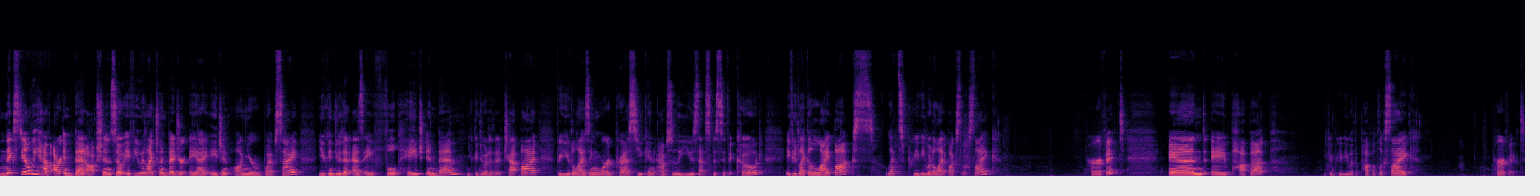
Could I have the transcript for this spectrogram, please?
next down we have our embed option. So if you would like to embed your AI agent on your website, you can do that as a full page embed. You can do it as a chatbot. If you're utilizing WordPress, you can absolutely use that specific code. If you'd like a lightbox, let's preview what a lightbox looks like. Perfect. And a pop-up. You can preview what the pop-up looks like. Perfect.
